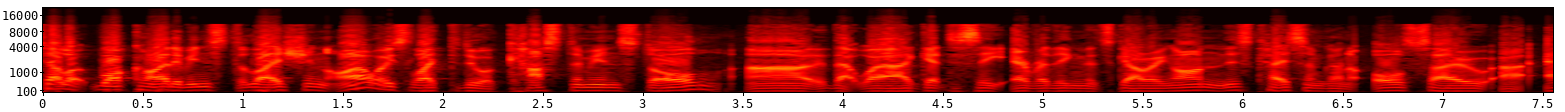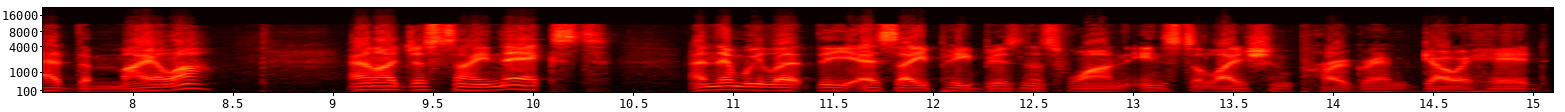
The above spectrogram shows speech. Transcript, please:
tell it what kind of installation. I always like to do a custom install. Uh, that way I get to see everything that's going on. In this case, I'm going to also uh, add the mailer. And I just say next. And then we let the SAP Business One installation program go ahead,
